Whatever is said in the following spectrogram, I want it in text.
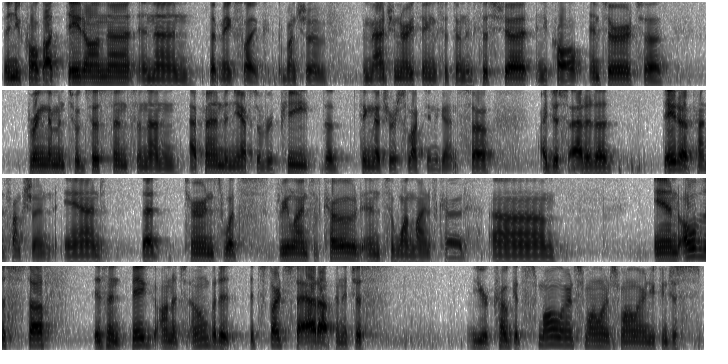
Then you call .data on that, and then that makes like a bunch of imaginary things that don't exist yet, and you call enter to bring them into existence, and then append, and you have to repeat the thing that you're selecting against. So I just added a data append function, and that turns what's three lines of code into one line of code. Um, and all of this stuff isn't big on its own, but it, it starts to add up, and it just, your code gets smaller and smaller and smaller, and you can just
